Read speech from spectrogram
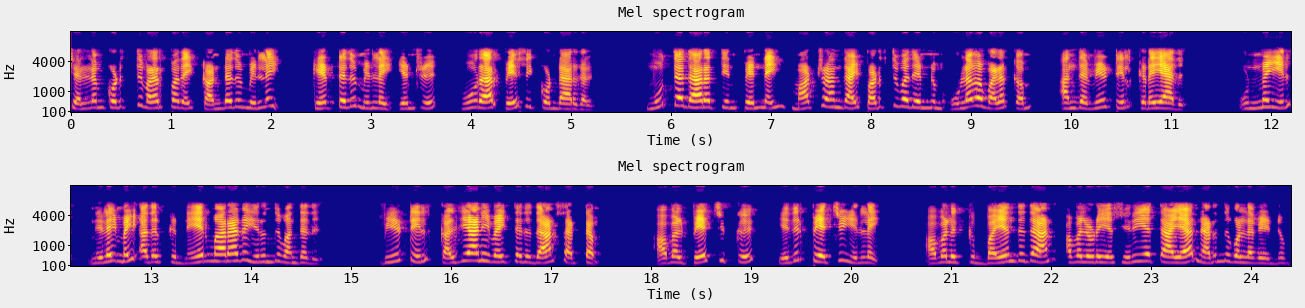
செல்லம் கொடுத்து வளர்ப்பதை கண்டதும் இல்லை கேட்டதும் இல்லை என்று ஊரார் பேசிக்கொண்டார்கள் மூத்த தாரத்தின் பெண்ணை மாற்றாந்தாய் படுத்துவதென்னும் உலக வழக்கம் அந்த வீட்டில் கிடையாது. உண்மையில் நிலைமை அதற்கு நேர்மாறாக இருந்து வந்தது. வீட்டில் கல்யாணி வைத்ததுதான் சட்டம். அவள் பேச்சுக்கு எதிர்பேச்சு இல்லை. அவளுக்கு பயந்துதான் அவளுடைய சிறிய தாயார் நடந்து கொள்ள வேண்டும்.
